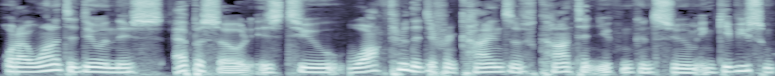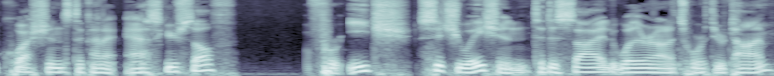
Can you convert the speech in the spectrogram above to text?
What I wanted to do in this episode is to walk through the different kinds of content you can consume and give you some questions to kind of ask yourself for each situation to decide whether or not it's worth your time.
